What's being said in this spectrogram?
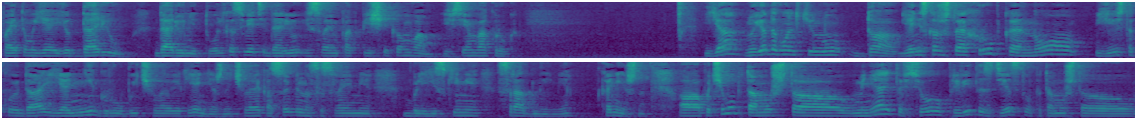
поэтому я ее дарю. Дарю не только Свете, дарю и своим подписчикам вам, и всем вокруг. Я, ну я довольно-таки, ну да, я не скажу, что я хрупкая, но есть такое, да, я не грубый человек, я нежный человек, особенно со своими близкими, с родными, конечно. А почему? Потому что у меня это все привито с детства, потому что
